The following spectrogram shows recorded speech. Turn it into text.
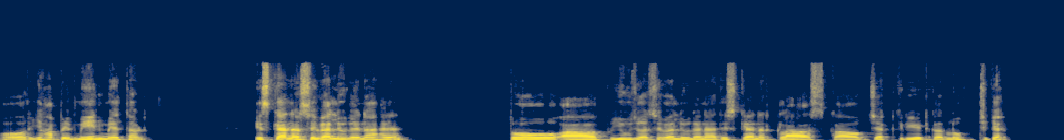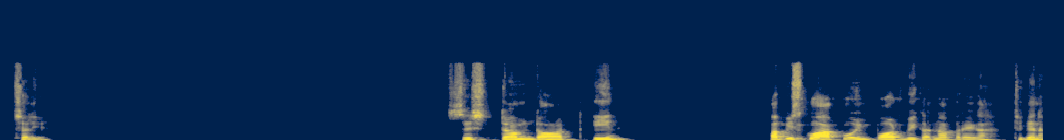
और यहाँ पे मेन मेथड स्कैनर से वैल्यू लेना है। तो आप यूज़र से वैल्यू लेना है तो स्कैनर क्लास का ऑब्जेक्ट क्रिएट कर लो, ठीक है? चलिए। System dot in. अब इसको आपको इंपोर्ट भी करना पड़ेगा, ठीक है ना?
